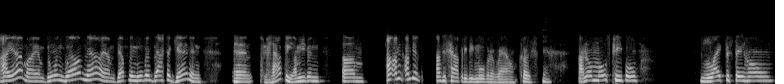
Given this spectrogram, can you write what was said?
I am. I am doing well now. I am definitely moving back again, and and I'm happy. I'm even. Um, I- I'm I'm just I'm just happy to be moving around because Yeah. I know most people like to stay home.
